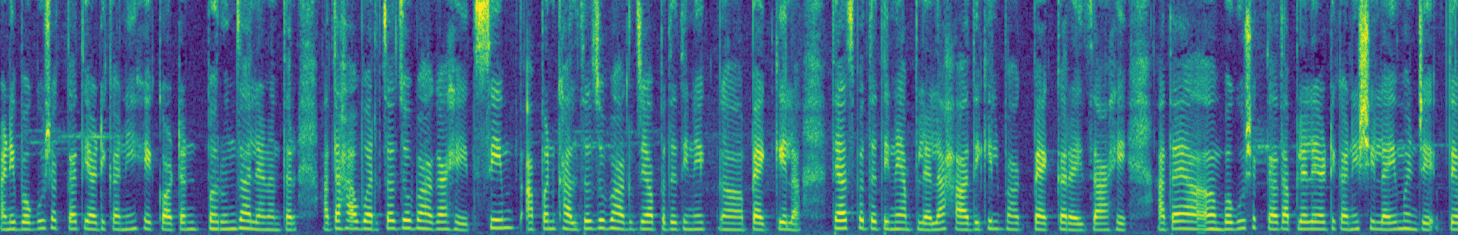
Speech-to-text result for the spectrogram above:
आणि बघू शकतात या ठिकाणी हे कॉटन भरून झाल्यानंतर आता हा वरचा जो भाग आहे सेम आपण खालचा जो भाग ज्या पद्धतीने पॅक केला त्याच पद्धतीने आपल्याला हा देखील भाग पॅक करायचा आहे. आता बघू शकतात आपल्याला या ठिकाणी शिलाई म्हणजे ते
